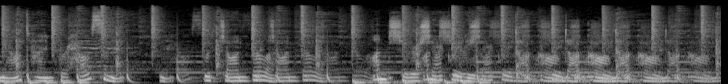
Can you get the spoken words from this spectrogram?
now time for House'n It with John Bella, John Bella on SugarShackRadio.com.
